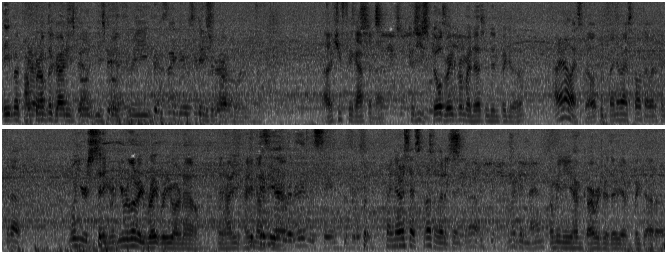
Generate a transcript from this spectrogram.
ate my popcorn off the ground, you spilled you spilled three It was like it was a things of popcorn. Why would you freak out for that? Because you spilled right in front of my desk and didn't pick it up. I don't know I spelled. If I knew I spelled, I would have picked it up. Well, you were sitting. You were literally right where you are now. And how do you, how do you not see that? Because You're literally in the same position. If I noticed I spelled, I would have picked it up. I'm a good man. I mean, you have garbage right there. You haven't picked that up.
